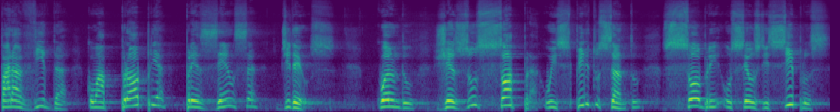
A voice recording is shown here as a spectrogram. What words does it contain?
para a vida com a própria presença de Deus. Quando Jesus sopra o Espírito Santo sobre os seus discípulos,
